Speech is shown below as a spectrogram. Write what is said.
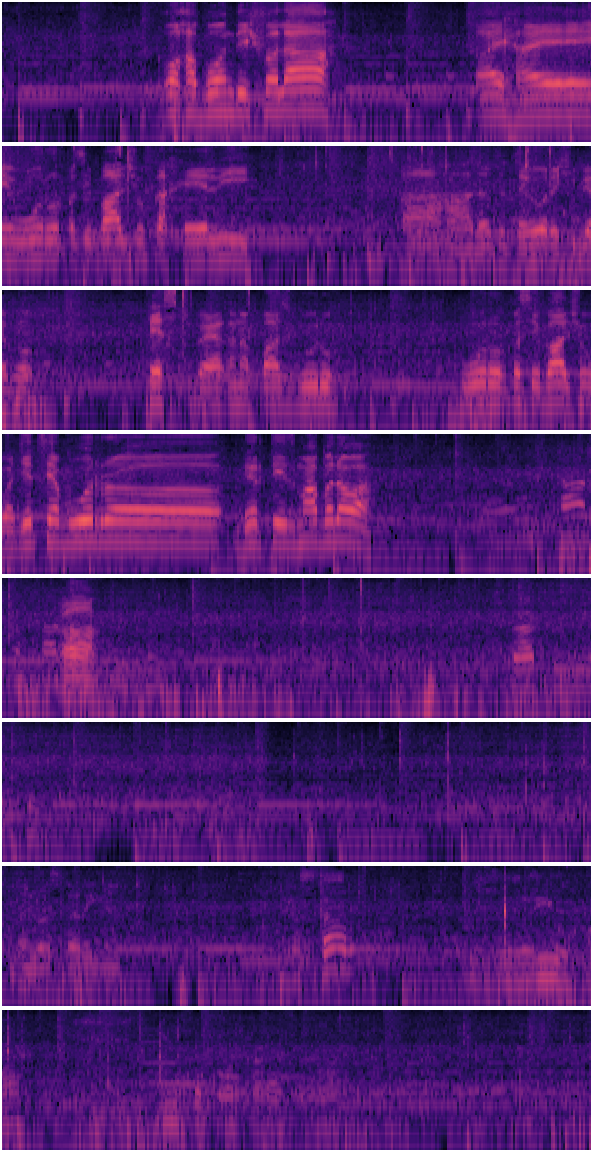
غوخه بوندې شولا آی هاي ور ور پسې بال شو که خیر وي آها دا ته تیور شي بیا به ټیسټ په هغه نه پاس ګورو ور ور پسې بال شو وجد صاحب ور ډېر تیز ما بلوا ها الو ستاره ګان ستار ضروري و ها موږ خو کور کړه سره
